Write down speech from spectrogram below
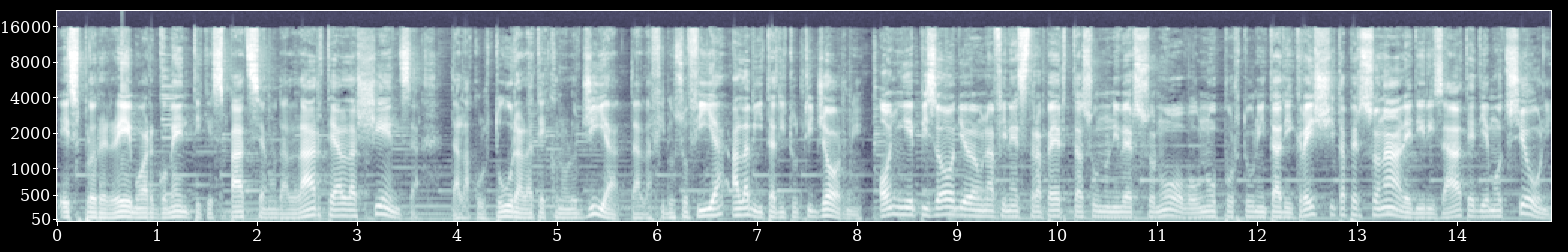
Esploreremo argomenti che spaziano dall'arte alla scienza, dalla cultura alla tecnologia, dalla filosofia alla vita di tutti i giorni. Ogni episodio è una finestra aperta su un universo nuovo, un'opportunità di crescita personale, di risate e di emozioni.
